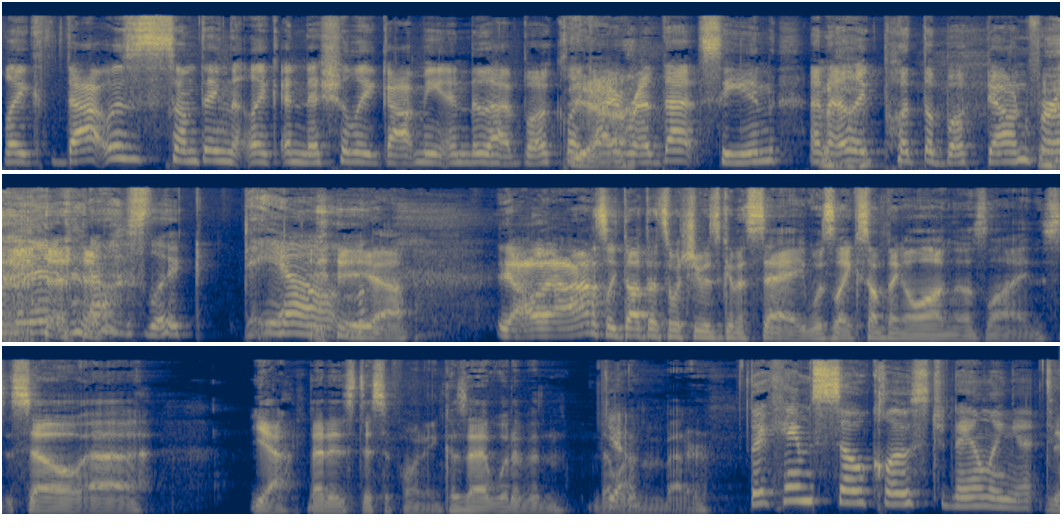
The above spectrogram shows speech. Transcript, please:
like that was something that like initially got me into that book. Like I read that scene and I like put the book down for a minute and I was like, damn. yeah. Yeah, I honestly thought that's what she was gonna say was like something along those lines. So, uh, yeah, that is disappointing because that would have been that Yeah. would have been better. They came so close to nailing it too.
